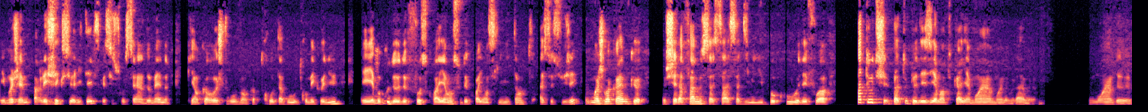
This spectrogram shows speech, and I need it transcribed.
Et moi, j'aime parler sexualité parce que je trouve que c'est un domaine qui est encore, je trouve, encore trop tabou ou trop méconnu. Et il y a mmh. beaucoup de, fausses croyances ou de croyances limitantes à ce sujet. Moi, je vois quand même que chez la femme, ça, ça, ça diminue beaucoup, des fois. Pas tout, pas tout le désir, mais en tout cas, il y a moins, moins, voilà, moins de,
